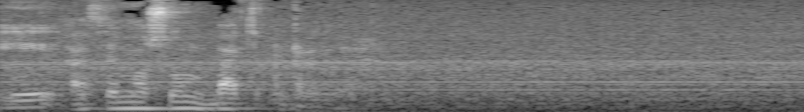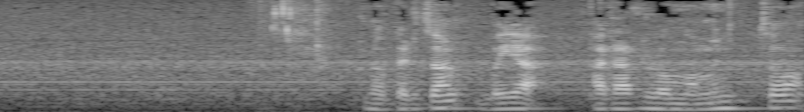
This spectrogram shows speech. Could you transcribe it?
Y hacemos un batch render no perdón voy a pararlo un momento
